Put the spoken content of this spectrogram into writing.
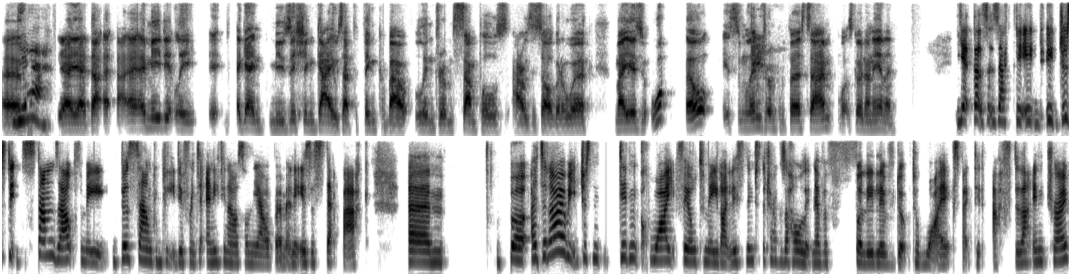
Um, yeah, yeah, yeah. That I, I immediately, it, again, musician guy who's had to think about LinnDrum samples. How's this all going to work? My ears, whoop! Oh, it's some LinnDrum for the first time. What's going on here then? Yeah, that's exactly it. It just it stands out for me. It does sound completely different to anything else on the album, and it is a step back. Um, but I don't know, it just didn't quite feel to me like listening to the track as a whole, it never fully lived up to what I expected after that intro.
